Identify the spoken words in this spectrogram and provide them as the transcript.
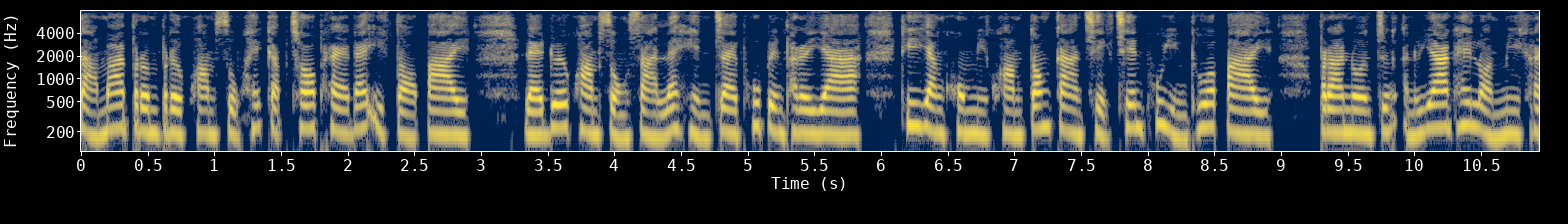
สามารถปรนเปรือความสุขให้กับช่อแพรได้อีกต่อไป และด้วยความสงสารและเห็นใจผู้เป็นภรรยาที่ยังคงมีความต้องการเชกเช่น ผู้หญิงทั่วไป ปรานนท์จึงอนุญาตให้หล่อนมีใคร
